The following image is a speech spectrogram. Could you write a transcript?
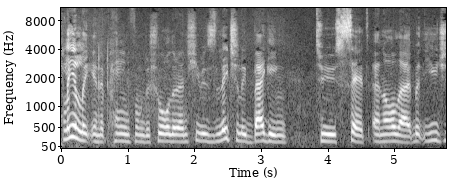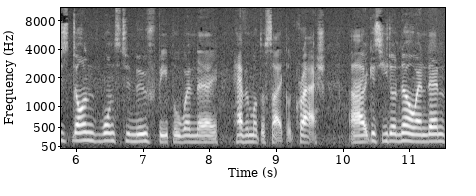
clearly in a pain from the shoulder and she was literally begging to sit and all that, but you just don't want to move people when they have a motorcycle crash uh, because you don't know. And then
